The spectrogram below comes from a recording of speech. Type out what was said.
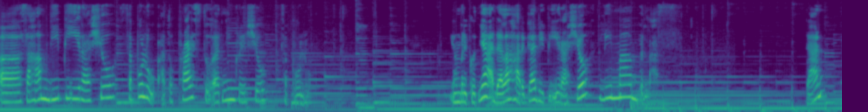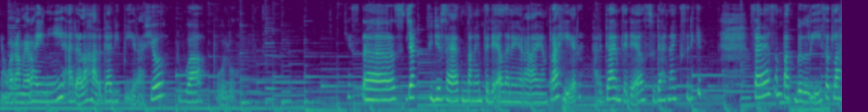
uh, saham di PE ratio 10 atau price to earning ratio 10. Yang berikutnya adalah harga di PE ratio 15. Dan yang warna merah ini adalah harga di PE ratio 20. uh, sejak video saya tentang MTDL dan ERA yang terakhir, harga MTDL sudah naik sedikit. Saya sempat beli setelah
